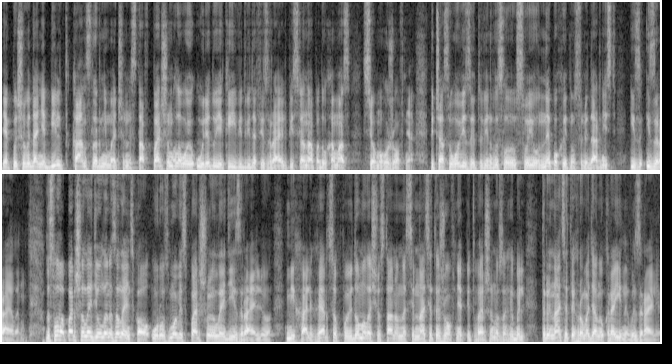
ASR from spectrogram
Як пише видання Більд, канцлер Німеччини став першим главою уряду, який відвідав Ізраїль після нападу Хамас 7 жовтня. Під час свого візиту він висловив свою свою непохитну солідарність із Ізраїлем. До слова, перша леді Олена Зеленська у розмові з першою леді Ізраїлю Міхаль Герцог повідомила, що станом на 17 жовтня підтверджено загибель 13 громадян України в Ізраїлі.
